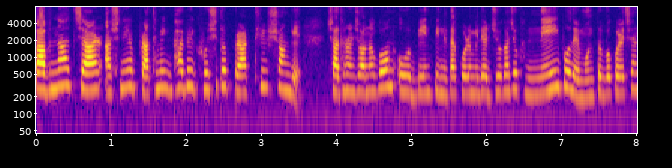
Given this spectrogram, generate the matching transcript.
পাবনা চার আসনে প্রাথমিকভাবে ঘোষিত প্রার্থীর সঙ্গে সাধারণ জনগণ ও বিএনপি নেতাকর্মীদের যোগাযোগ নেই বলে মন্তব্য করেছেন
